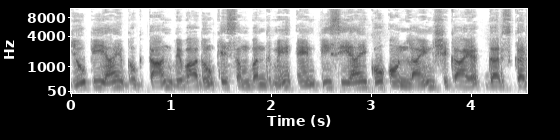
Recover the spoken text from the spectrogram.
यूपीआई भुगतान विवादों के संबंध में एनपीसीआई को ऑनलाइन शिकायत दर्ज कर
